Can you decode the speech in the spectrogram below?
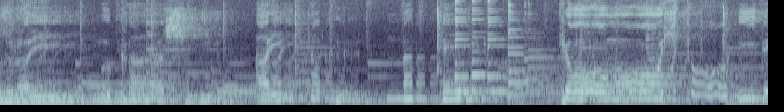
辛い昔に会いたくなって今日も一人で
